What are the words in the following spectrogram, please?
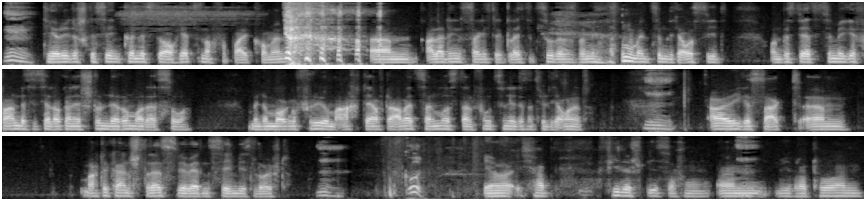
Hm. Theoretisch gesehen könntest du auch jetzt noch vorbeikommen. ähm, allerdings sage ich dir gleich dazu, dass es bei mir im Moment ziemlich aussieht. Und bist du jetzt zu mir gefahren, das ist ja locker eine Stunde rum oder so. Und wenn du morgen früh um 8 Uhr auf der Arbeit sein musst, dann funktioniert das natürlich auch nicht. Hm. Aber wie gesagt, ähm, mach dir keinen Stress, wir werden sehen, wie es läuft. Hm. Gut. Ja, ich habe viele Spielsachen, ähm, Vibratoren,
